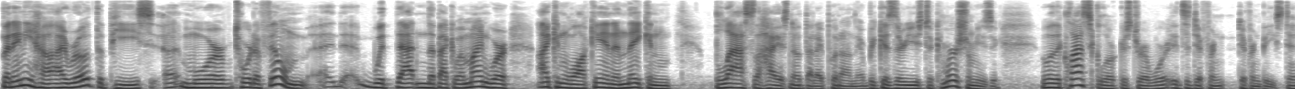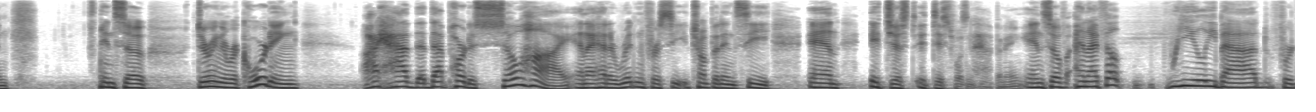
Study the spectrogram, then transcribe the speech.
But anyhow, I wrote the piece uh, more toward a film uh, with that in the back of my mind where I can walk in and they can blast the highest note that I put on there because they're used to commercial music. Well, the classical orchestra, it's a different different beast, and and so during the recording, I had that that part is so high, and I had it written for C, trumpet in C, and it just it just wasn't happening. And so and I felt really bad for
